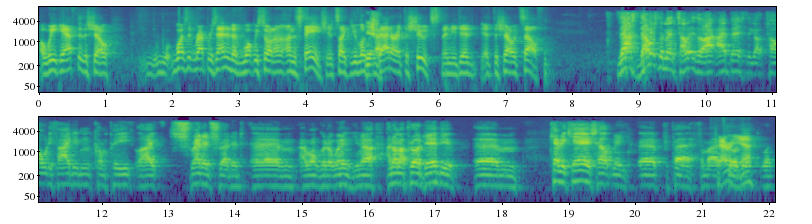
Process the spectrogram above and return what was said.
a week after the show wasn't representative of what we saw on, on the stage. It's like you looked yeah. better at the shoots than you did at the show itself. That that was the mentality though. I, I basically got told if I didn't compete like shredded, shredded, um, I wasn't going to win. You know, I know my pro debut. Um, Kerry Kayes helped me uh, prepare for my Kerry, pro yeah. debut.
